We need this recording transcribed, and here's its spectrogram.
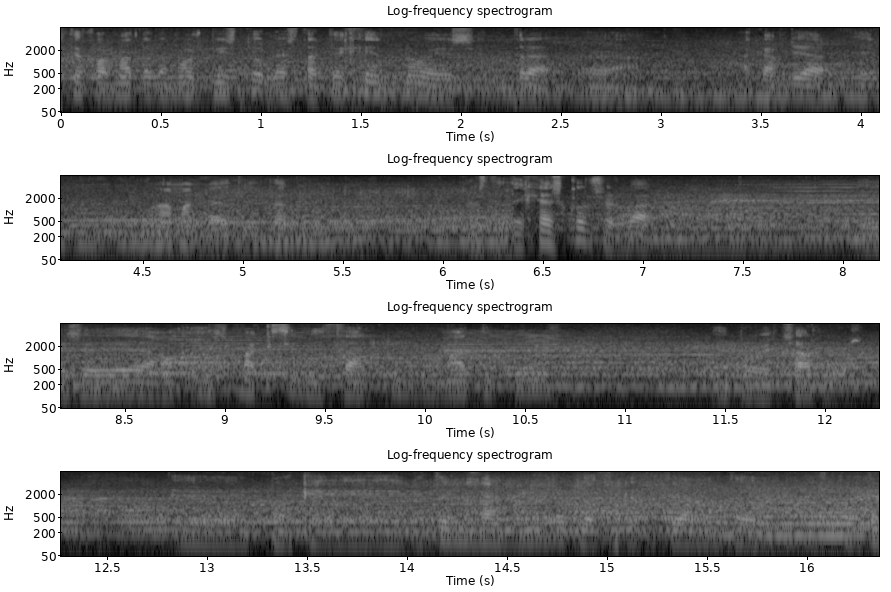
este formato lo hemos visto, la estrategia no es entrar a, cambiar en, una manga de 30 minutos. La estrategia es conservar, es, eh, es maximizar neumáticos y aprovecharlos. Eh, porque aquí tienes a Manuel López, que efectivamente, de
